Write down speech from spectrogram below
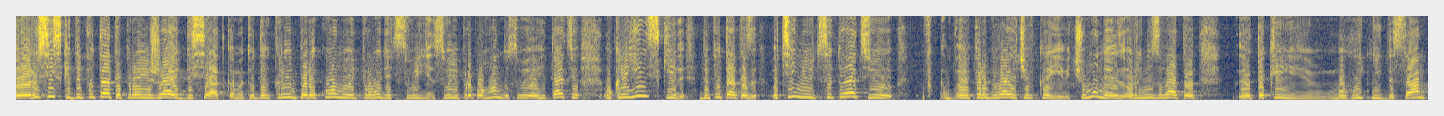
Е, Російські депутати приїжджають десятками туди в Крим, переконують, проводять свої, свою пропаганду, свою агітацію. Українські депутати оцінюють ситуацію, в- перебуваючи в Києві. Чому не організувати от, е, такий могутній десант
